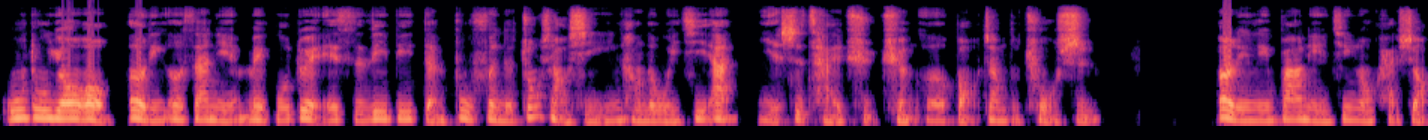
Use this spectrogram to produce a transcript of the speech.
无独有偶，二零二三年，美国对 SVB 等部分的中小型银行的危机案也是采取全额保障的措施。二零零八年金融海啸，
